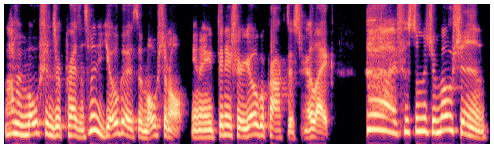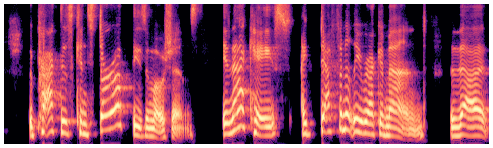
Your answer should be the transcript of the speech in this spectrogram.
A lot of emotions are present. Some of yoga is emotional. You know, you finish your yoga practice and you're like, oh, I feel so much emotion. The practice can stir up these emotions. In that case, I definitely recommend that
